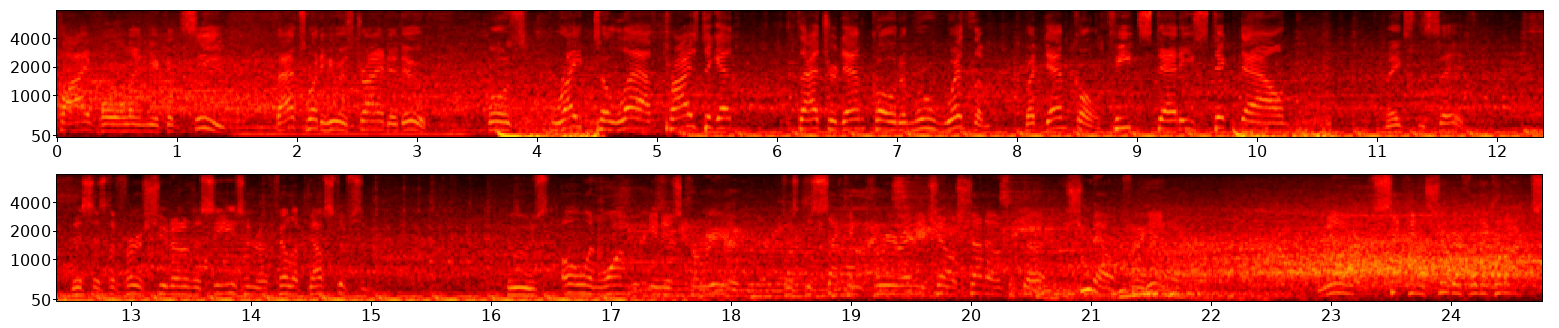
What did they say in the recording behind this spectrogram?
five-hole, and you can see that's what he was trying to do. Goes right to left, tries to get Thatcher Demko to move with him, but Demko, feet steady, stick down, makes the save. This is the first shootout of the season for Filip Gustavsson, who's 0-1 in his career. Just the second career NHL shutout, uh, shootout for him. Miller, second shooter for the Canucks.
